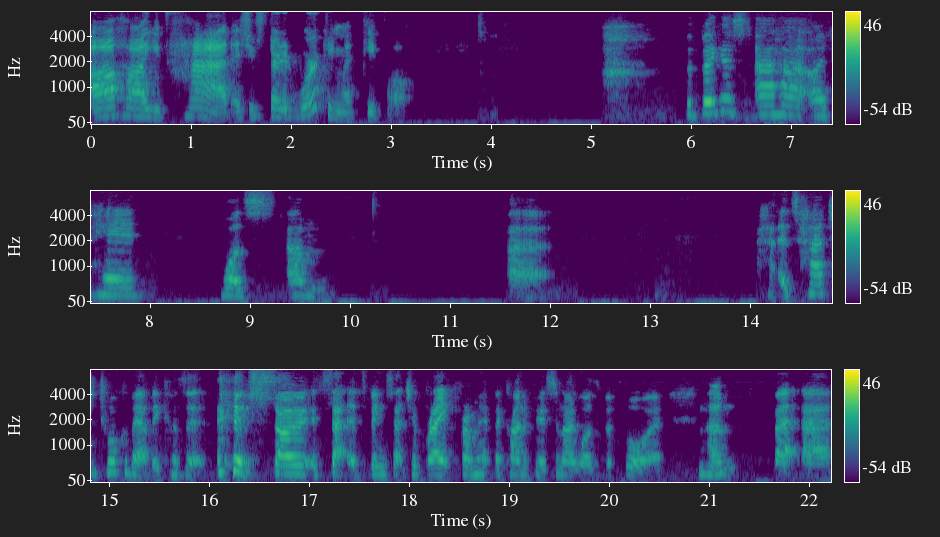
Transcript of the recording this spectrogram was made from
aha you've had as you've started working with people? The biggest aha I've had was um, uh, it's hard to talk about because it it's so it's it's been such a break from the kind of person I was before. Mhm. Um, but uh,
